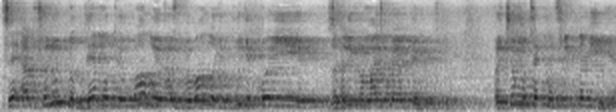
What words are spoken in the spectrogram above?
Це абсолютно демотивувало і розбивало від будь-якої взагалі громадської активності. Причому це конфліктна лінія.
